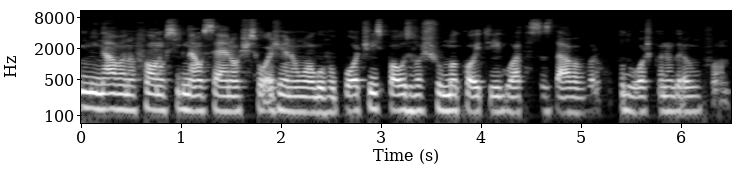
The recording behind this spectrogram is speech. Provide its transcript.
Минава на фонов сигнал, все едно ще сложи аналогово плоче използва шума, който иглата създава върху подложка на грамофон.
